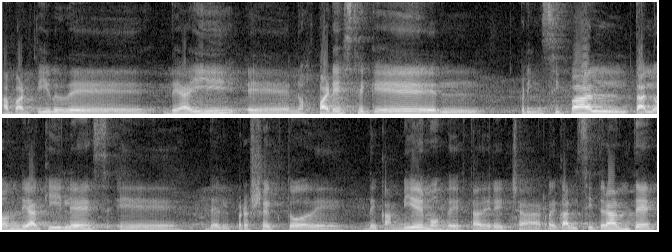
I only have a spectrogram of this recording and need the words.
A partir de, ahí eh, nos parece que el principal talón de Aquiles eh, del proyecto de, de, Cambiemos, de esta derecha recalcitrante,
